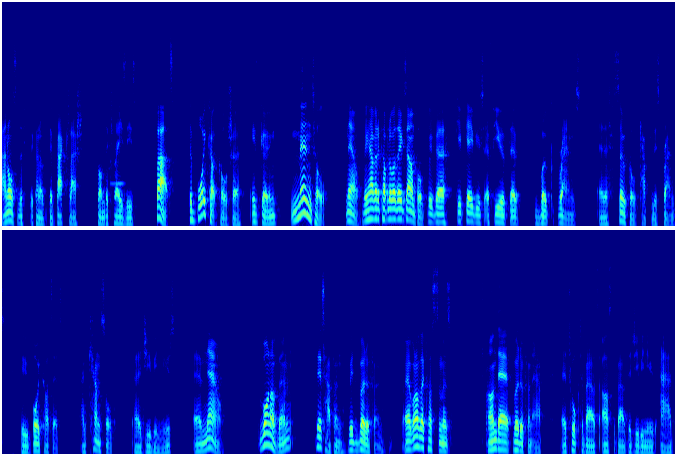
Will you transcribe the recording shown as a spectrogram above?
and also the, the kind of the backlash from the crazies. But the boycott culture is going mental. Now, we have a couple of other examples. We've uh, gave you a few of the woke brands, uh, so-called capitalist brands, who boycotted and cancelled uh, GB News. Um, now, one of them, this happened with Vodafone. Uh, one of the customers on their Vodafone app uh, talked about, asked about the GB News ad.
